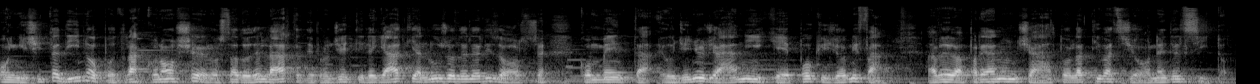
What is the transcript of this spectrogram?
Ogni cittadino potrà conoscere lo stato dell'arte dei progetti legati all'uso delle risorse, commenta Eugenio Gianni che pochi giorni fa aveva preannunciato l'attivazione del sito.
